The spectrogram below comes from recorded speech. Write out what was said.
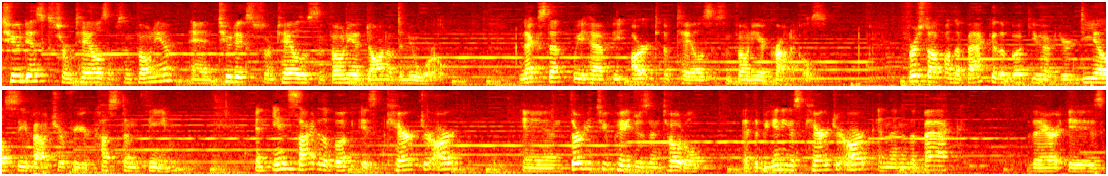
Two discs from Tales of Symphonia and two discs from Tales of Symphonia Dawn of the New World. Next up we have the Art of Tales of Symphonia Chronicles. First off on the back of the book you have your DLC voucher for your custom theme. And inside of the book is character art and 32 pages in total. At the beginning is character art and then in the back there is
